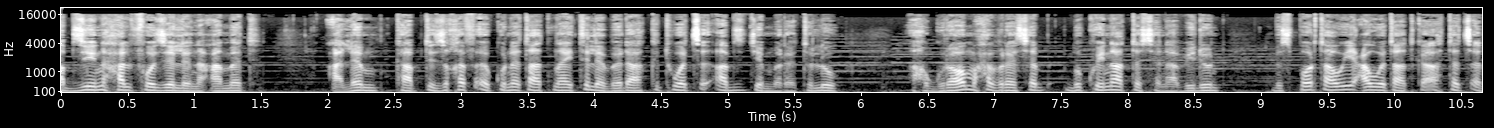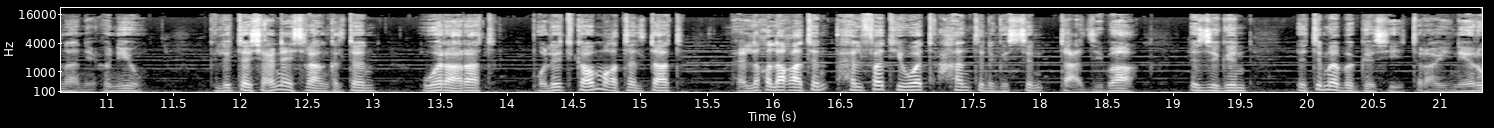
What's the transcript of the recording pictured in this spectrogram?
ኣብዚ ንሓልፎ ዘለና ዓመት ዓለም ካብቲ ዝኸፍአ ኩነታት ናይቲ ለበዳ ክትወጽእ ኣብ ዝጀመረትሉ ኣህጉራዊ ማሕበረሰብ ብኲናት ተሰናቢዱን ብስፖርታዊ ዓወታት ከኣ ተጸናኒዑን እዩ 222 ወራራት ፖለቲካዊ መቕተልታት ምዕልቕላቓትን ሕልፈት ህይወት ሓንቲ ንግስትን ተዕዚባ እዚ ግን እቲ መበገሲ ጥራይዩ ነይሩ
